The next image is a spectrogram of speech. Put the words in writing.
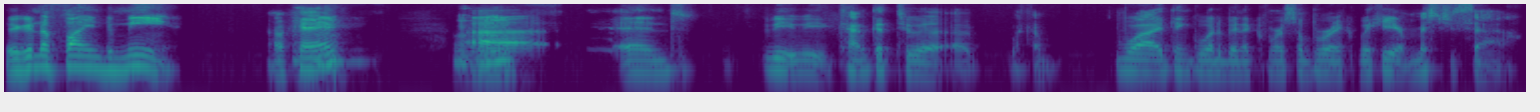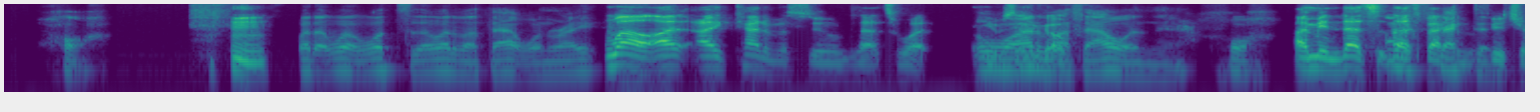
They're gonna find me. Okay Mhm. uh, and we, we kind of get to a, a like a what I think would have been a commercial break, but here, Mr. Sal. Oh. What what what's what about that one, right? well, I, I kind of assumed that's what Oh, he was what going to go. about For. that one there? Oh, I mean, that's that's Back to the Future.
